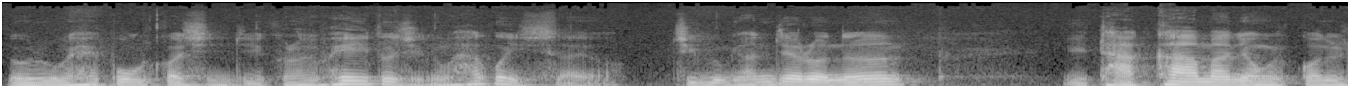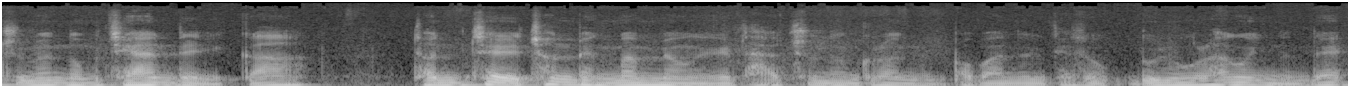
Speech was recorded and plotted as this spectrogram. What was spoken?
노력을 해볼 것인지 그런 회의도 지금 하고 있어요. 지금 현재로는 이 다카만 영주권을 주면 너무 제한되니까 전체 1,100만 명에게 다 주는 그런 법안을 계속 노력을 하고 있는데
